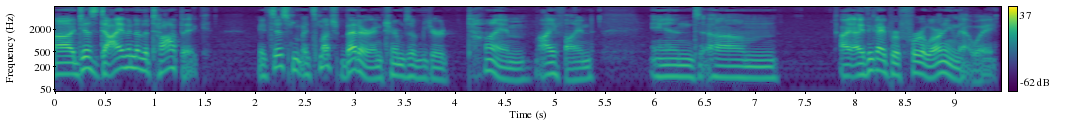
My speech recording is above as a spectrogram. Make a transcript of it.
Uh, just dive into the topic. It's just, it's much better in terms of your time, I find and um, I, I, think I prefer learning that way.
